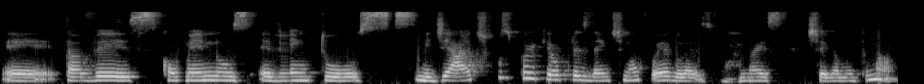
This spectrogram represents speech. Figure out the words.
É, talvez com menos eventos midiáticos, porque o presidente não foi a Glasgow, mas chega muito mal.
